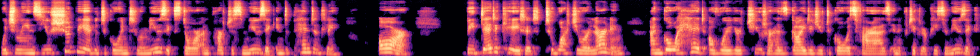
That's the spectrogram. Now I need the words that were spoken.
which means you should be able to go into a music store and purchase music independently or be dedicated to what you are learning and go ahead of where your tutor has guided you to go as far as in a particular piece of music.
